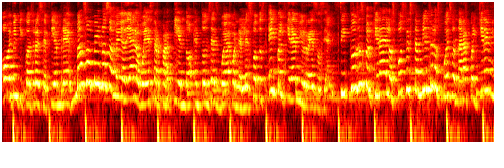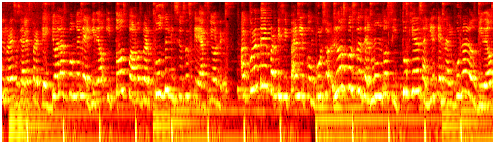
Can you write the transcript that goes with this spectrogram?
hoy 24 de septiembre, más o menos a mediodía lo voy a estar partiendo. Entonces voy a ponerles fotos en cualquiera de mis redes sociales. Si tú haces cualquiera de los postres, también te los puedes mandar a cualquiera de mis redes sociales para que yo las ponga en el video y todos podamos ver tus deliciosas creaciones. Acuérdate de participar en el concurso Los Postres del Mundo si tú quieres salir en alguno de los videos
